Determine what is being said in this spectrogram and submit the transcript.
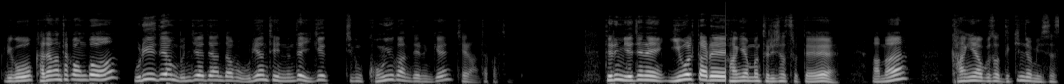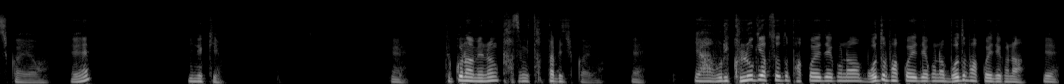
그리고 가장 안타까운 건 우리에 대한 문제에 대한 답은 우리한테 있는데 이게 지금 공유가 안 되는 게 제일 안타깝습니다. 대리님 예전에 2월 달에 강의 한번 들으셨을 때 아마 강의하고서 느낀 점이 있었을 거예요. 예? 이 느낌. 예. 듣고 나면은 가슴이 답답해질 거예요. 예. 야, 우리 근로계약서도 바꿔야 되구나, 뭐도 바꿔야 되구나, 뭐도 바꿔야 되구나. 예.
